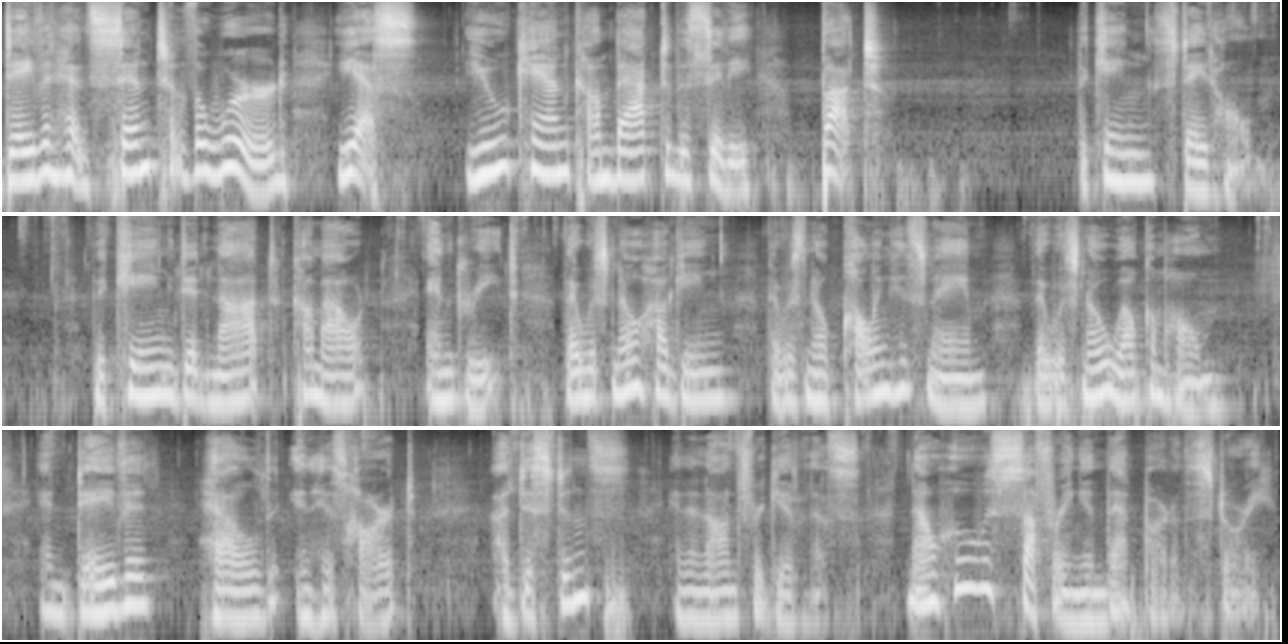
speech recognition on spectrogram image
David had sent the word yes, you can come back to the city, but the king stayed home. The king did not come out and greet. There was no hugging, there was no calling his name, there was no welcome home. And David held in his heart a distance and an unforgiveness. Now, who was suffering in that part of the story?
